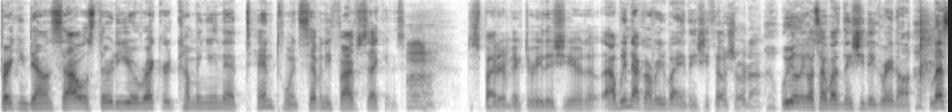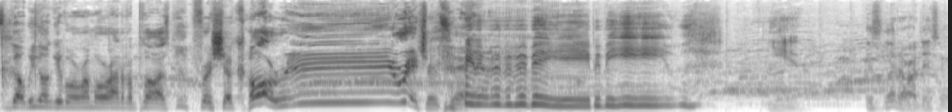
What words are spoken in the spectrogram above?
breaking Dawn Sowell's 30 year record, coming in at 10.75 seconds. Despite her victory this year, though, uh, we're not gonna read about anything she fell short on. We're only gonna talk about the things she did great on. Let's go. We're gonna give her one more round of applause for Sha'Carri Richardson. Yeah, it's lit on this one.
